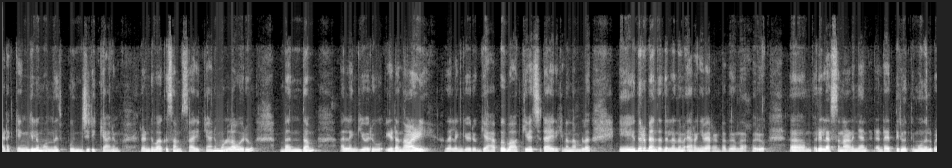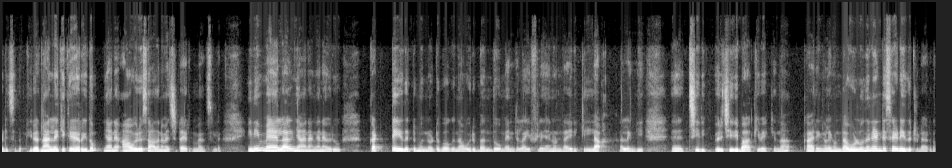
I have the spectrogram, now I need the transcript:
ഇടയ്ക്കെങ്കിലും ഒന്ന് പുഞ്ചിരിക്കാനും രണ്ട് വാക്ക് സംസാരിക്കാനുമുള്ള ഒരു ബന്ധം അല്ലെങ്കിൽ ഒരു ഇടനാഴി അതല്ലെങ്കിൽ ഒരു ഗ്യാപ്പ് ബാക്കി വെച്ചിട്ടായിരിക്കണം നമ്മൾ ഏതൊരു ബന്ധത്തിൽ നിന്നും ഇറങ്ങി വരേണ്ടത് എന്ന് ഒരു ഒരു ലെസണാണ് ഞാൻ രണ്ടായിരത്തി ഇരുപത്തി മൂന്നിൽ പഠിച്ചത്. ഇരുപത്തിനാലിലേക്ക് കയറിയതും ഞാൻ ആ ഒരു സാധനം വെച്ചിട്ടായിരുന്നു മനസ്സിൽ. ഇനി മേലാൽ ഞാൻ അങ്ങനെ ഒരു കട്ട് ചെയ്തിട്ട് മുന്നോട്ട് പോകുന്ന ഒരു ബന്ധവും എന്റെ ലൈഫിൽ ഞാൻ ഉണ്ടായിരിക്കില്ല. അല്ലെങ്കിൽ ചിരി ഒരു ചിരി ബാക്കി വെക്കുന്ന കാര്യങ്ങളെ ഉണ്ടാവുള്ളൂ എന്ന് ഞാൻ ഡിസൈഡ് ചെയ്തിട്ടുണ്ടായിരുന്നു.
